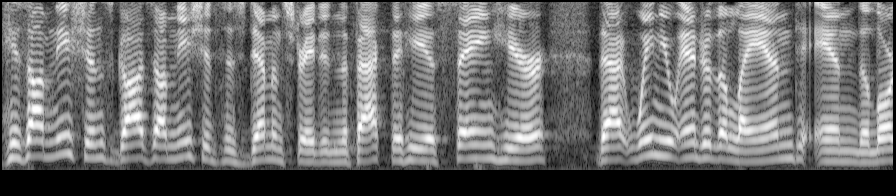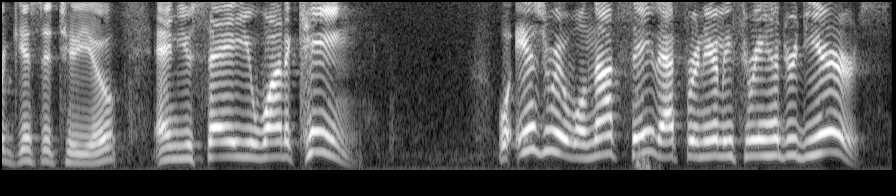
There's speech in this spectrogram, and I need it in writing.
His omniscience, God's omniscience, is demonstrated in the fact that He is saying here that when you enter the land and the Lord gives it to you, and you say you want a king, well, Israel will not say that for nearly 300 years.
